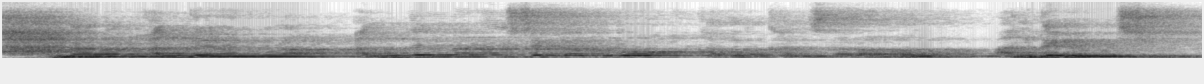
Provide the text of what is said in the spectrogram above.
아, 나는 안 되는구나, 안 된다는 생각으로 가득한 사람은 안 되는 것입니다.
